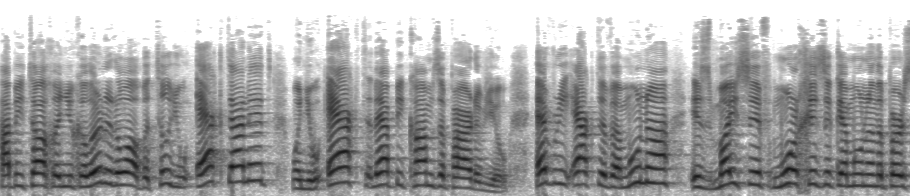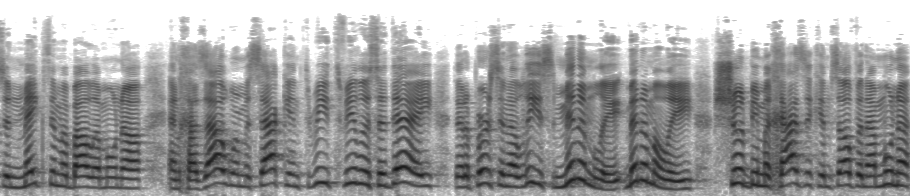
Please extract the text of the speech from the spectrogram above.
habitach, and you can learn it all. But till you act on it, when you act, that becomes a part of you. Every act of Amuna is maisif more chizik Amuna the person, makes him a bal Amuna, and Chazal were masakin three tefillas a day that a person at least minimally minimally should be mechazik himself in Amuna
